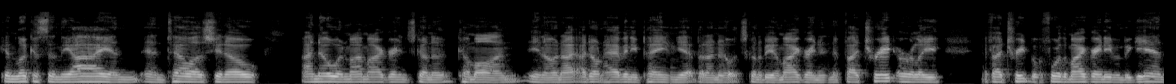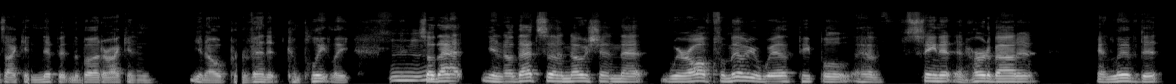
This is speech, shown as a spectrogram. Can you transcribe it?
can look us in the eye and and tell us, you know, I know when my migraine's going to come on, you know, and I, I, don't have any pain yet, but I know it's going to be a migraine. And if I treat early if I treat before the migraine even begins, I can nip it in the bud or I can, you know, prevent it completely. Mm-hmm. So that, you know, that's a notion that we're all familiar with. People have seen it and heard about it and lived it,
